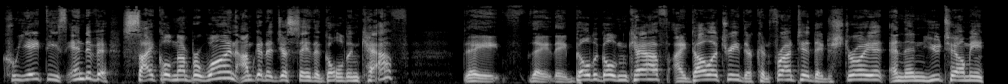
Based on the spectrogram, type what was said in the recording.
create these individual cycle number one. I'm going to just say the golden calf. They, they, they build a golden calf, idolatry, they're confronted, they destroy it, and then you tell me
